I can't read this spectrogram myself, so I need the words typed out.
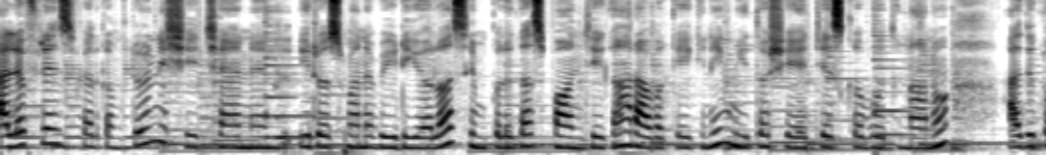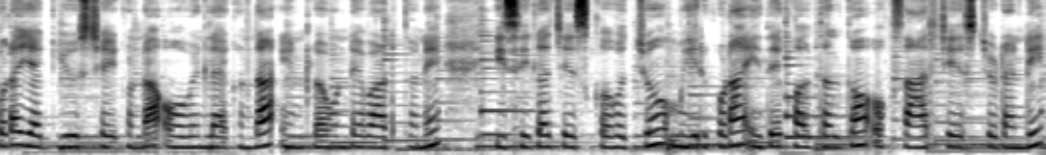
Hello friends welcome to Nishi channel. ఈరోజు మన వీడియోలో సింపుల్గా స్పాంజీగా రవ్వ కేక్ని మీతో షేర్ చేసుకోబోతున్నాను. అది కూడా ఎగ్ యూస్ చేయకుండా ఓవెన్ లేకుండా ఇంట్లో ఉండే వాటితోనే ఈజీగా చేసుకోవచ్చు. మీరు కూడా ఇదే కొలతలతో ఒకసారి చేసి చూడండి.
